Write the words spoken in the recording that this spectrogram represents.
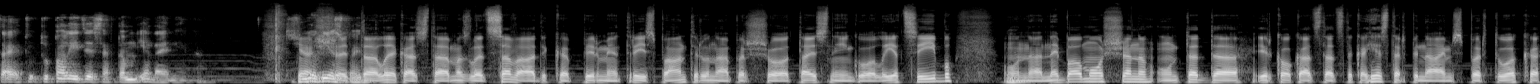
tā, tu, tu palīdzēsi ar tam ienaidniekam. Jā, šeit tā liekas tā mazliet savādi, ka pirmie trīs panti runā par šo taisnīgo liecību, un mm. nebaumošanu, un tad uh, ir kaut kāds tāds tā kā iestarpinājums par to, ka,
